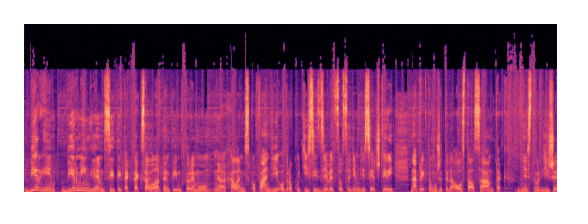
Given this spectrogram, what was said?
Birmingham, Birmingham City, tak tak sa volá ten tým, ktorému e, chalanisko fandí od roku 1974. Napriek tomu, že teda ostal sám, tak dnes tvrdí, že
